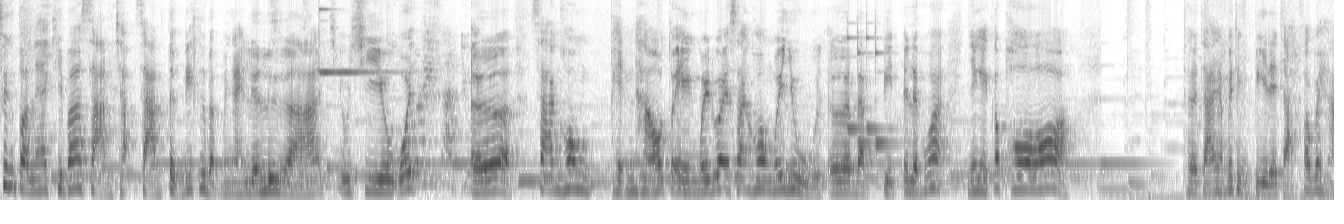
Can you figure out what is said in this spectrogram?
ซึ่งตอนแรกคิดว่า3ชะสามตึกนี่คือแบบยังไงเหลือๆชิวๆโอ๊ย บริษัทอยู่เออ สร้างห้องเพนท์เฮาส์ตัวเองไว้ด้วยสร้างห้องไว้อยู่ เออ แบบปิดไปเลยเพราะว่ายังไงก็พอ เธอจ้ายังไม่ถึงปีเลยจ้ะต้องไปหา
